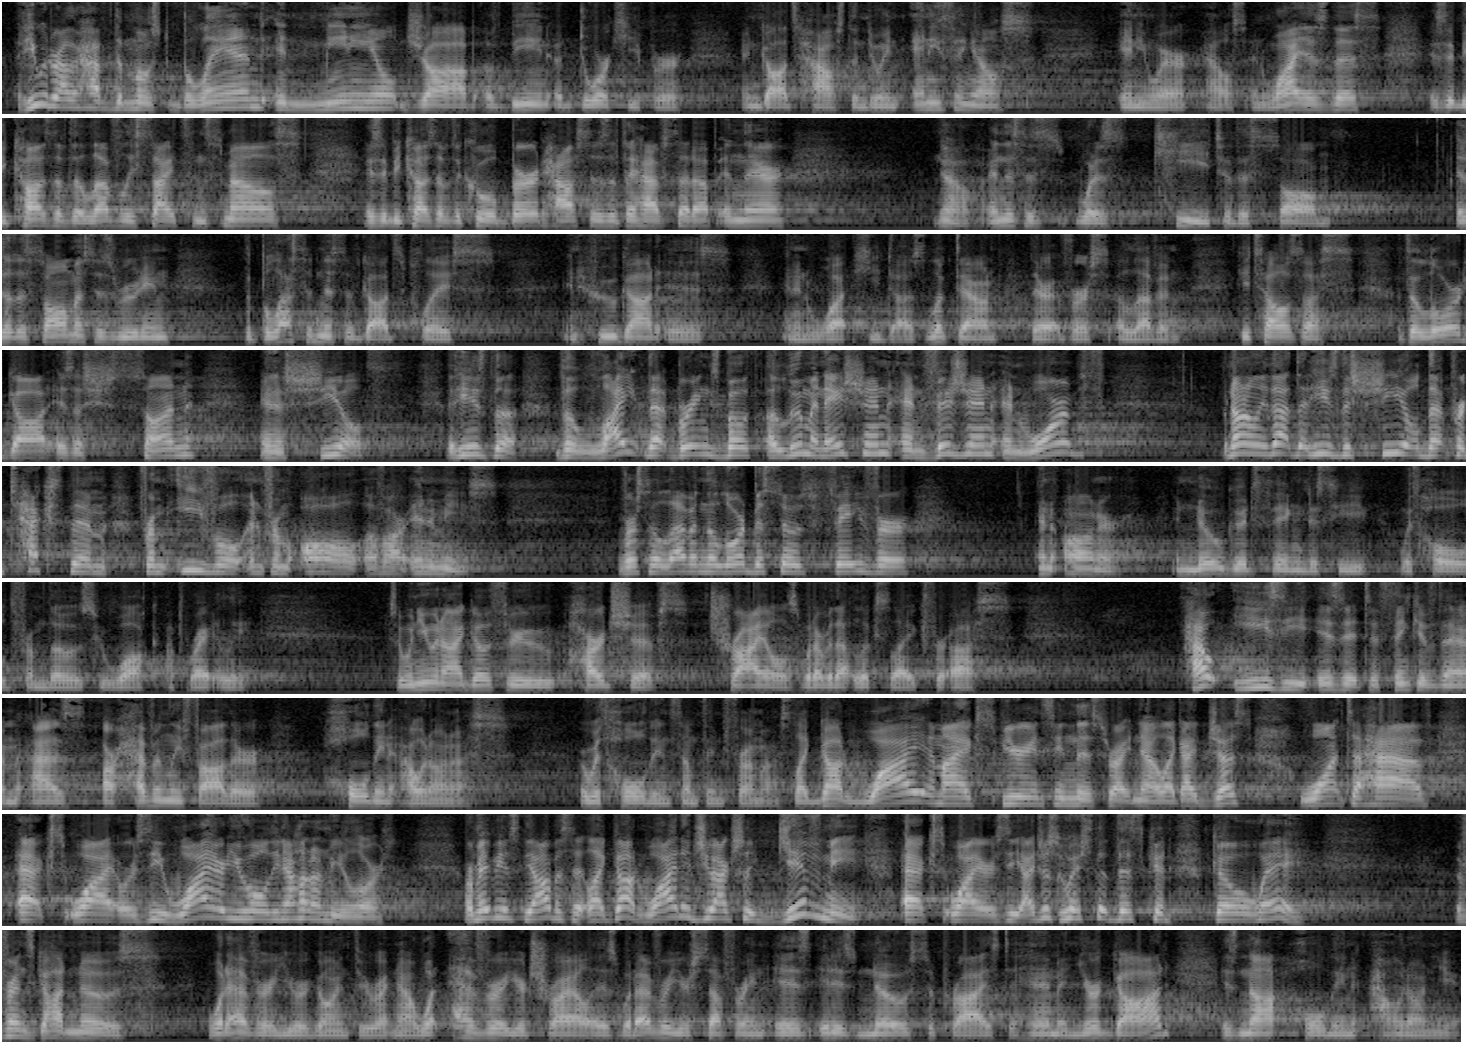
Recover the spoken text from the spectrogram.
that he would rather have the most bland and menial job of being a doorkeeper in God's house than doing anything else anywhere else. And why is this? Is it because of the lovely sights and smells? Is it because of the cool bird houses that they have set up in there? No. And this is what is key to this psalm is that the psalmist is rooting the blessedness of God's place in who God is and in what he does. Look down there at verse 11. He tells us the Lord God is a sun and a shield, that he is the, the light that brings both illumination and vision and warmth. But not only that, that he's the shield that protects them from evil and from all of our enemies. Verse 11 the Lord bestows favor and honor and no good thing does he withhold from those who walk uprightly. So when you and I go through hardships, trials, whatever that looks like for us, how easy is it to think of them as our Heavenly Father holding out on us or withholding something from us? Like, God, why am I experiencing this right now? Like, I just want to have X, Y, or Z. Why are you holding out on me, Lord? Or maybe it's the opposite like, God, why did you actually give me X, Y, or Z? I just wish that this could go away. But, friends, God knows whatever you are going through right now, whatever your trial is, whatever your suffering is, it is no surprise to Him, and your God is not holding out on you.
